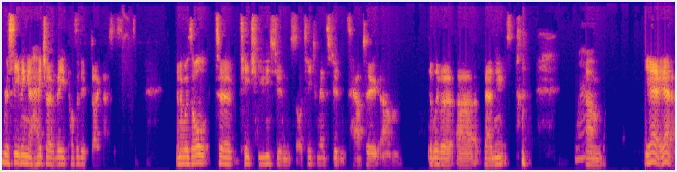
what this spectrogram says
receiving a HIV positive diagnosis. And it was all to teach uni students or teach med students how to um, deliver uh, bad news. Wow. Um, yeah, yeah.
